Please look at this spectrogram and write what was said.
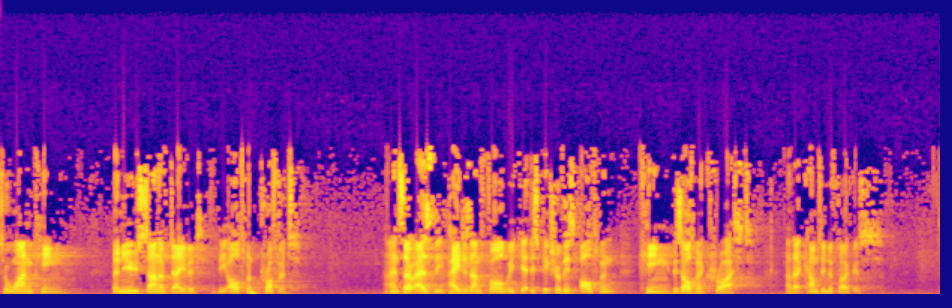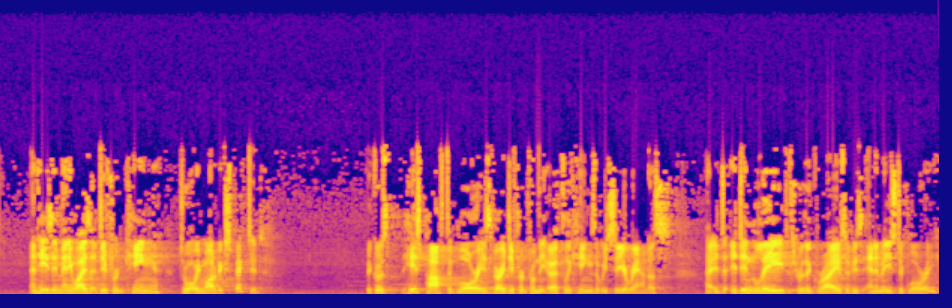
to one king, the new son of David, the ultimate prophet and so as the pages unfold, we get this picture of this ultimate king, this ultimate Christ uh, that comes into focus. And he's in many ways a different king to what we might have expected. Because his path to glory is very different from the earthly kings that we see around us. Uh, it, it didn't lead through the graves of his enemies to glory,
